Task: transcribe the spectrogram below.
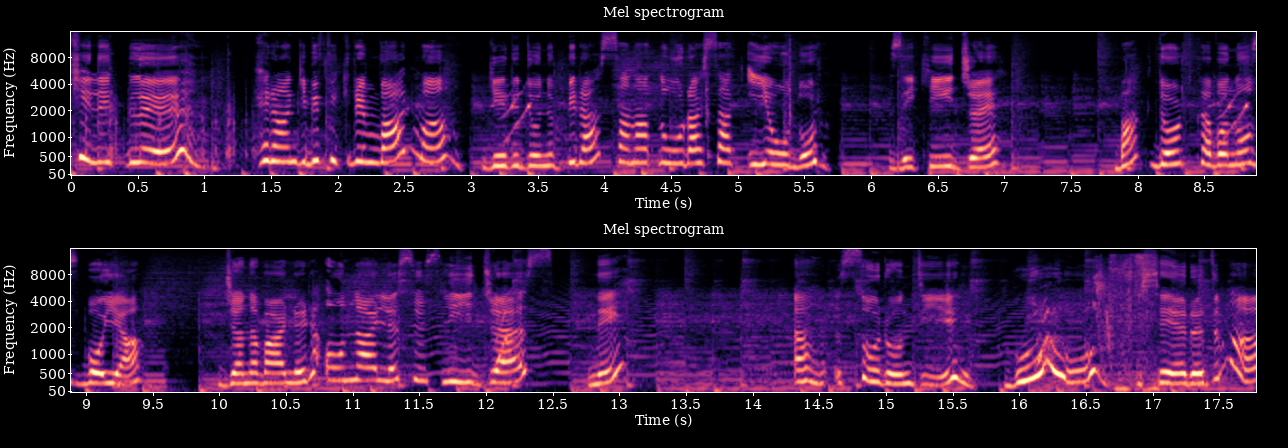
Kilitli. Herhangi bir fikrin var mı? Geri dönüp biraz sanatla uğraşsak iyi olur. Zekice. Bak dört kavanoz boya. Canavarları onlarla süsleyeceğiz. Ne? Ah, sorun değil. Bu işe yaradı mı?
